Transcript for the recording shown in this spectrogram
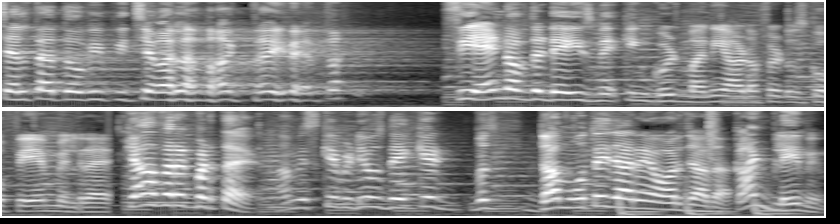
चलता तो भी पीछे वाला भागता ही रहता। See end of the day is making good money out of it उसको फेम मिल रहा है। क्या फ़र्क पड़ता है? हम इसके वीडियोस देख के बस डम होते जा रहे हैं और ज़्यादा। कांट ब्लेम हिम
